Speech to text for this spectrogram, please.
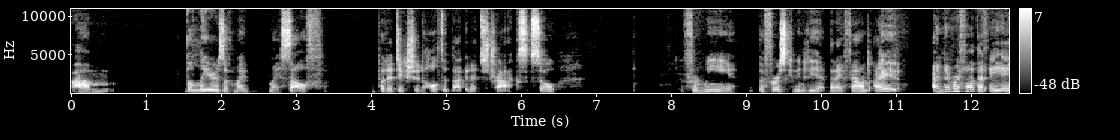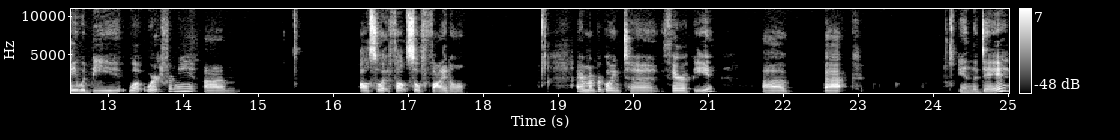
um, the layers of my myself, but addiction halted that in its tracks. So for me, the first community that, that I found, I I never thought that AA would be what worked for me. Um, also, it felt so final. I remember going to therapy uh, back in the day,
